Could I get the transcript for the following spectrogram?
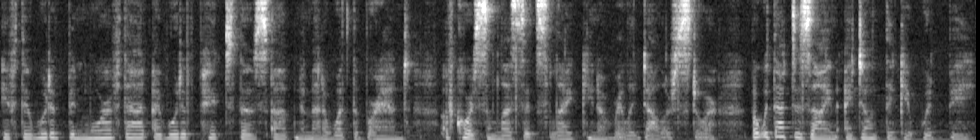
If there would have been more of that, I would have picked those up no matter what the brand. Of course, unless it's like, you know, really dollar store. But with that design, I don't think it would be.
